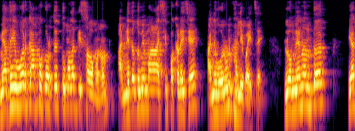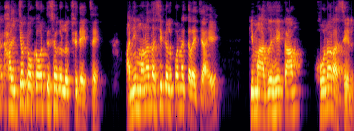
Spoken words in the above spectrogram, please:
मी आता हे वर का पकडतोय तुम्हाला दिसावं म्हणून. अन्यथा तुम्ही माळ अशी पकडायची आहे आणि वरून खाली पाहिजे लोंबल्यानंतर या खालच्या टोकावरती सगळं लक्ष द्यायचंय आणि मनात अशी कल्पना करायची आहे की माझं हे काम होणार असेल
